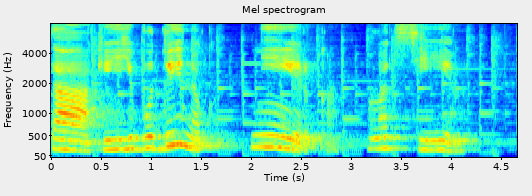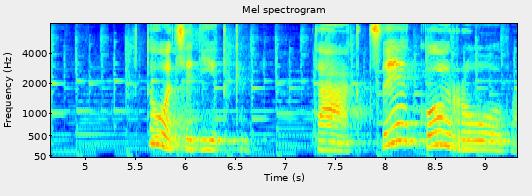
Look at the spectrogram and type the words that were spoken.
Так, її будинок нірка. Молодці. Хто це, дітки? Так, це корова.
